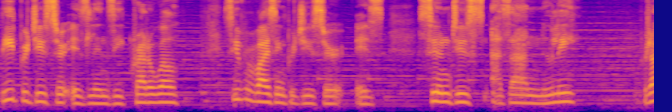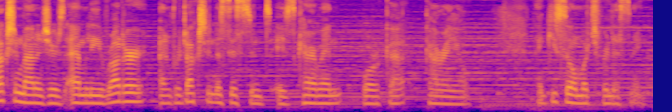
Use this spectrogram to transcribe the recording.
lead producer is Lindsay Cradwell, supervising producer is Sundus Hassan Nuli, production manager is Emily Rudder, and production assistant is Carmen Borca Carrillo. Thank you so much for listening.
